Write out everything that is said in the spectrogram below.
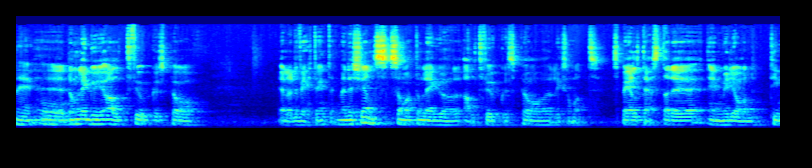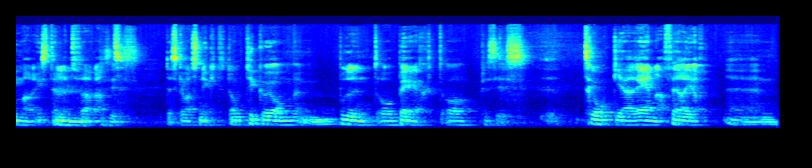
nej, och, Eh, De lägger ju allt fokus på, eller det vet jag inte, men det känns som att de lägger allt fokus på liksom att speltesta det en miljard timmar istället Mm, för att precis. det ska vara snyggt. De tycker ju om brunt och beige och precis. tråkiga, rena färger. Ehm,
